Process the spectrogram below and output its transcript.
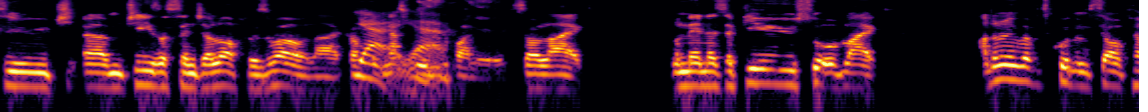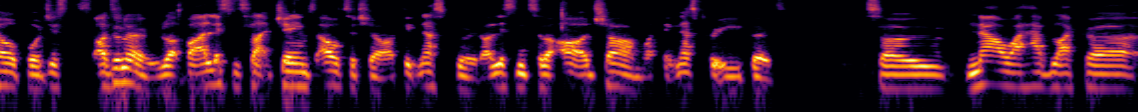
to um, Jesus and Jollof as well. Like I Yeah, think that's yeah. really funny. So like, and then there's a few sort of like I don't know whether to call them self help or just I don't know. Like, but I listen to like James Altucher. I think that's good. I listen to the Art of Charm. I think that's pretty good. So now I have like a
